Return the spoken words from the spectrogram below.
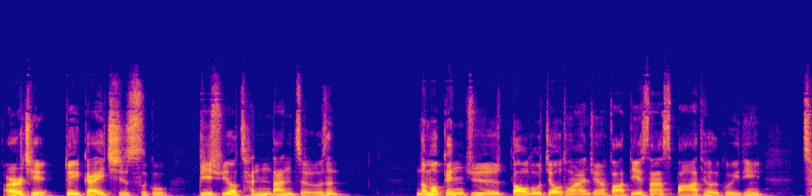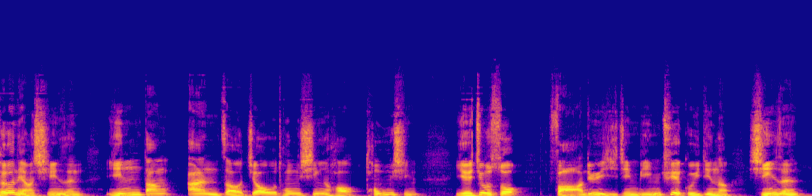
而且对该起事故必须要承担责任。那么，根据《道路交通安全法》第三十八条的规定，车辆行人应当按照交通信号通行。也就是说，法律已经明确规定了，行人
